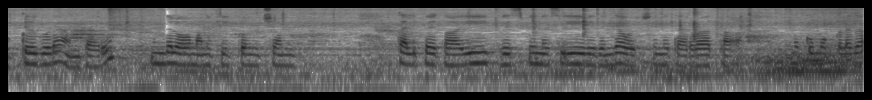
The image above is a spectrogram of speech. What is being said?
ఉక్కులు కూడా అంటారు. ఇందులో మనకి కొంచెం కలిపాక ఈ క్రిస్పీనెస్ ఈ విధంగా వచ్చిన తర్వాత ముక్కు ముక్కలుగా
